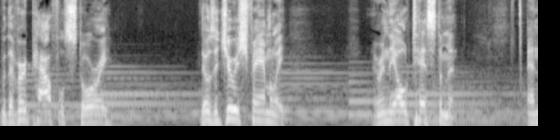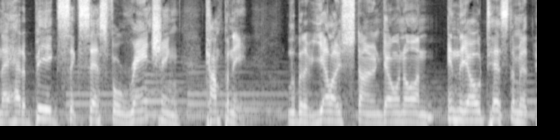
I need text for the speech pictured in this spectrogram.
with a very powerful story. There was a Jewish family, they're in the Old Testament and they had a big, successful ranching company. A little bit of Yellowstone going on in the Old Testament.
